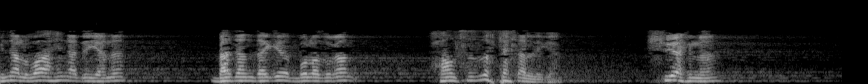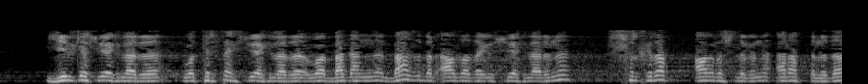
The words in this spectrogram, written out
Minal vahina degani badandagi bo'ladigan holsizlik kasalligi. Suyakni yelka suyaklari va tirsak suyaklari va badanni ba'zi bir a'zodagi suyaklarini sirqirab og'rishligini arab tilida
